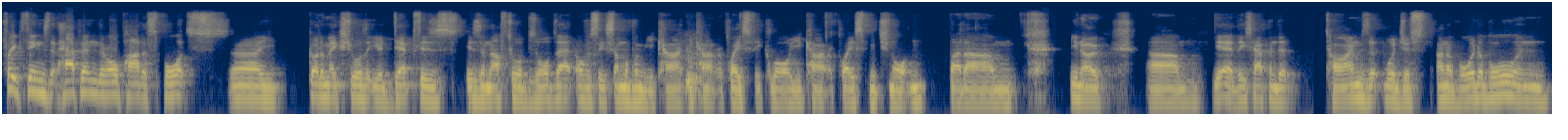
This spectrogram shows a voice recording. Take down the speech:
freak things that happen. They're all part of sports. Uh, got to make sure that your depth is is enough to absorb that. Obviously, some of them you can't. You can't replace Vic Law. You can't replace Mitch Norton. But um, you know, um, yeah, these happened at times that were just unavoidable. And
